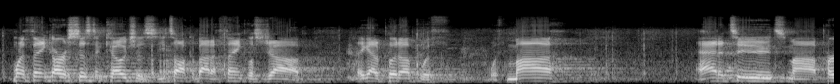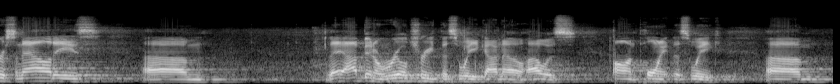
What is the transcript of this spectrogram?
I want to thank our assistant coaches. You talk about a thankless job. They got to put up with, with my attitudes, my personalities. Um, they, I've been a real treat this week, I know. I was on point this week. Um,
